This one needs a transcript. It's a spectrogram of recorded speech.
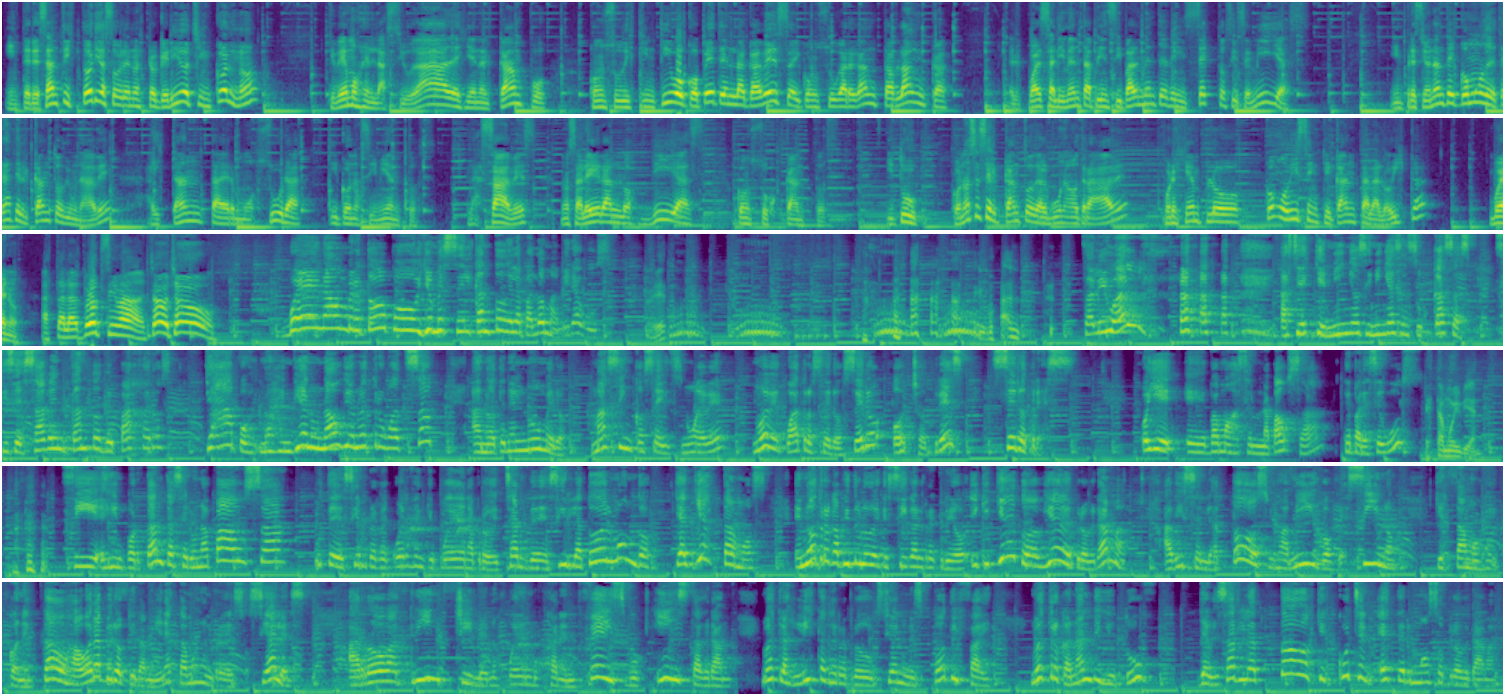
Interesante historia sobre nuestro querido chincol, ¿no? Que vemos en las ciudades y en el campo, con su distintivo copete en la cabeza y con su garganta blanca, el cual se alimenta principalmente de insectos y semillas. Impresionante cómo detrás del canto de un ave hay tanta hermosura y conocimientos. Las aves nos alegran los días con sus cantos. ¿Y tú, conoces el canto de alguna otra ave? Por ejemplo, ¿cómo dicen que canta la loica? Bueno, hasta la próxima. Chao, chao. Buena, hombre topo. Yo me sé el canto de la paloma. Mira, Gus. A ver. Igual. ¿Sale igual? Así es que niños y niñas en sus casas, si se saben cantos de pájaros, ya pues nos envían un audio a nuestro WhatsApp. Anoten el número más 569-9400-8303. Oye, eh, vamos a hacer una pausa. ¿Te parece, Gus? Está muy bien. Sí, es importante hacer una pausa. Ustedes siempre recuerden que pueden aprovechar de decirle a todo el mundo que aquí estamos en otro capítulo de Que Siga el Recreo y que quede todavía de programa. Avísenle a todos sus amigos, vecinos, que estamos eh, conectados ahora, pero que también estamos en redes sociales. Arroba Green Chile. Nos pueden buscar en Facebook, Instagram, nuestras listas de reproducción en Spotify, nuestro canal de YouTube y avisarle a todos que escuchen este hermoso programa.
